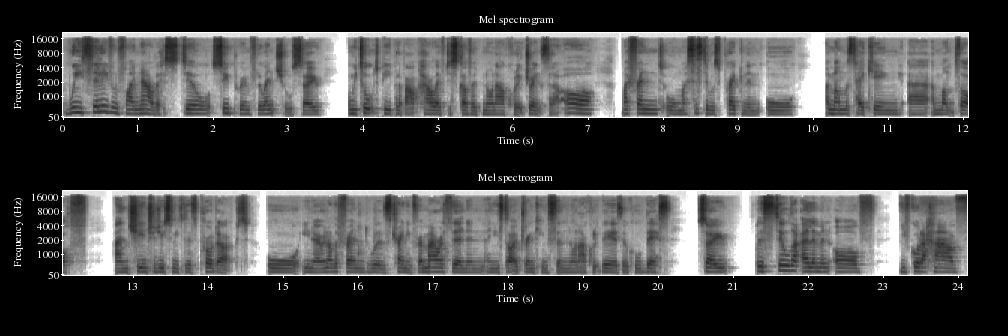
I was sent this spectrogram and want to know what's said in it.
We still even find now they're still super influential. So when we talk to people about how they've discovered non-alcoholic drinks, they're like, "Oh, my friend or my sister was pregnant, or my mum was taking uh, a month off, and she introduced me to this product." Or you know, another friend was training for a marathon, and and he started drinking some non-alcoholic beers. They were called this. So there's still that element of you've got to have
